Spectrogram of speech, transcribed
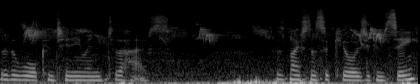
with a wall continuing to the house. So it's nice and secure as you can see.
